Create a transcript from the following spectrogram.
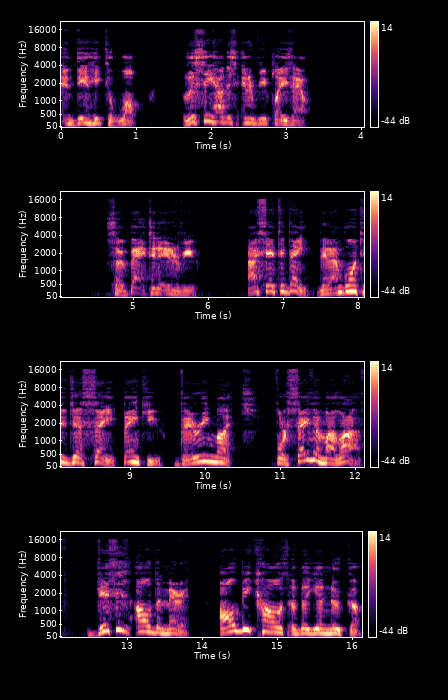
And then he could walk. Let's see how this interview plays out. So back to the interview. I said today that I'm going to just say thank you very much for saving my life. This is all the merit, all because of the Yanuka.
